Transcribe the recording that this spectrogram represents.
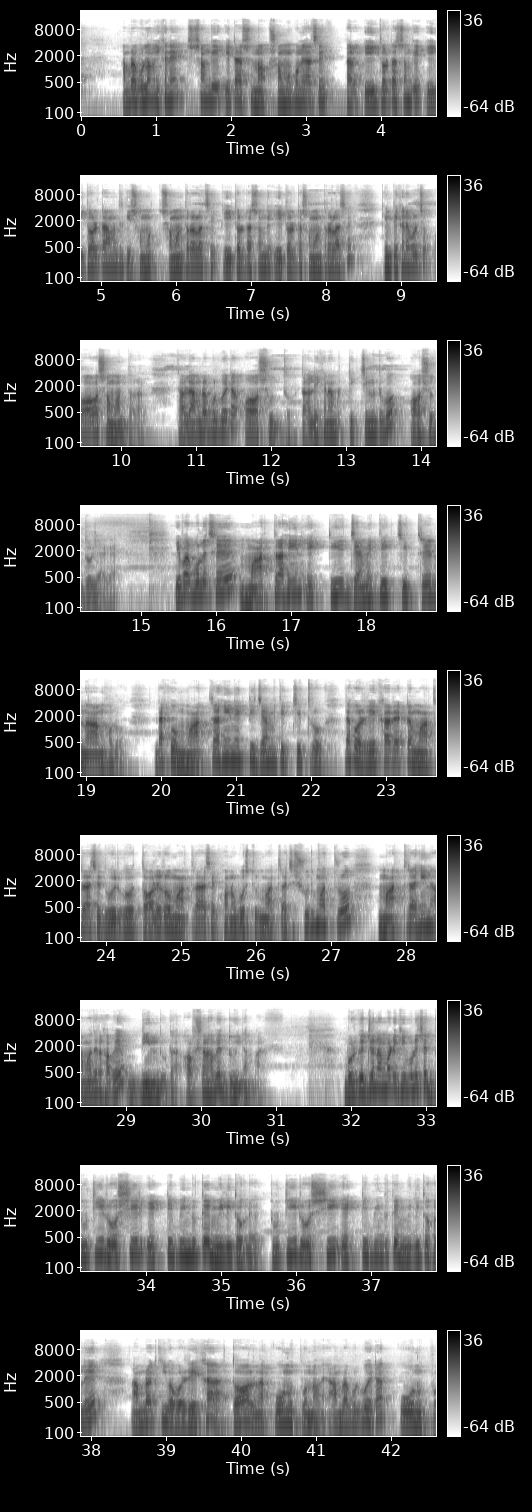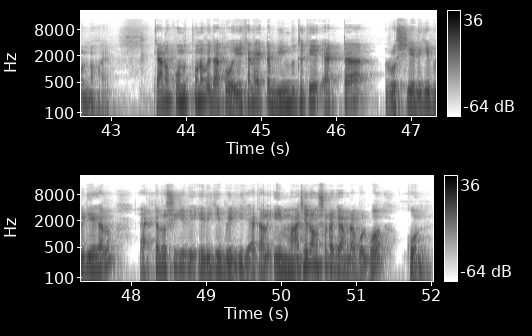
আমরা বললাম এখানে সঙ্গে এটা সমকোণে আছে। তাহলে এই তলটার সঙ্গে এই তলটা আমাদের কি? সমান্তরাল আছে। এই তলটার সঙ্গে এই তলটা সমান্তরাল আছে। কিন্তু এখানে বলছে অসমান্তরাল। তাহলে আমরা বলব এটা অশুদ্ধ। তাহলে এখানে আমরা টিক চিহ্ন দেবো অশুদ্ধর জায়গায়। এবার বলেছে, মাত্রাহীন একটি জ্যামিতিক চিত্রের নাম হলো। দেখো, মাত্রাহীন একটি জ্যামিতিক চিত্র। দেখো, রেখার একটা মাত্রা আছে দৈর্ঘ্য, তলেরও মাত্রা আছে ঘনবস্তুর মাত্রা আছে। শুধুমাত্র মাত্রাহীন আমাদের হবে বিন্দুটা। অপশান হবে দুই নাম্বার। বর্গের জন্য নম্বরে কি বলেছে? দুটি রশ্মির একটি বিন্দুতে মিলিত হলে, দুটি রশ্মি একটি বিন্দুতে মিলিত হলে আমরা কি পাবো? রেখা, তল না কোন উৎপন্ন হয়? আমরা বলব এটা কোন উৎপন্ন হয়। কেন কোন উৎপন্ন হবে? দেখো, এখানে একটা বিন্দু থেকে একটা রশ্মি এদিকে বেরিয়ে গেল একটা রশ্মি যদি এদিকে বেরিয়ে যায়, তাহলে এই মাঝের অংশটাকে আমরা বলব কোণ।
